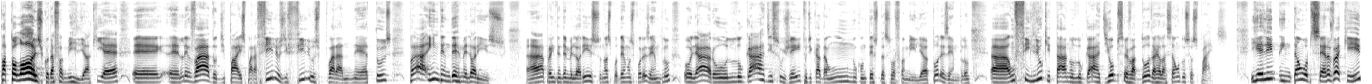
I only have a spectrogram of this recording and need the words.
patológico da família, que é, é, é levado de pais para filhos, de filhos para netos, para entender melhor isso. Ah, para entender melhor isso, nós podemos, por exemplo, olhar o lugar de sujeito de cada um no contexto da sua família. Por exemplo, ah, um filho que está no lugar de observador da relação dos seus pais. E ele então observa que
